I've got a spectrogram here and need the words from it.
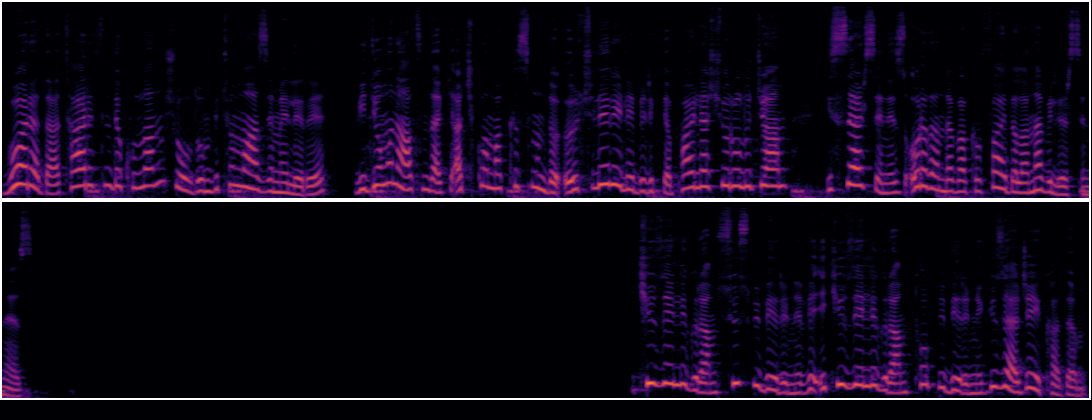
Bu arada tarifimde kullanmış olduğum bütün malzemeleri videomun altındaki açıklama kısmında ölçüleriyle birlikte paylaşıyor olacağım. İsterseniz oradan da bakıp faydalanabilirsiniz. ...250 gram süs biberini ve 250 gram top biberini güzelce yıkadım.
